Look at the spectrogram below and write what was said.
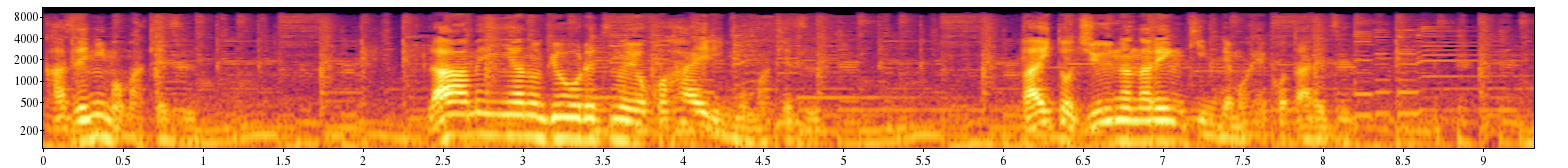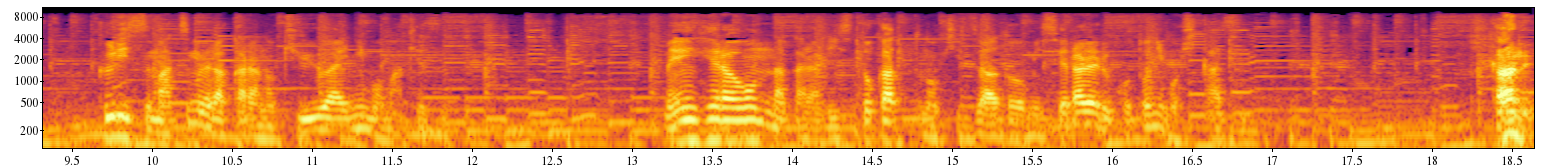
風にも負けずラーメン屋の行列の横入りにも負けずバイト17連勤でもへこたれずクリス松村からの求愛にも負けずメンヘラ女からリストカットの傷跡を見せられることにも引かず引かぬ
